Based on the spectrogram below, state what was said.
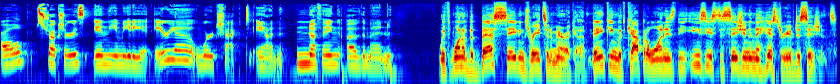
All structures in the immediate area were checked, and nothing of the men. With one of the best savings rates in America, banking with Capital One is the easiest decision in the history of decisions.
